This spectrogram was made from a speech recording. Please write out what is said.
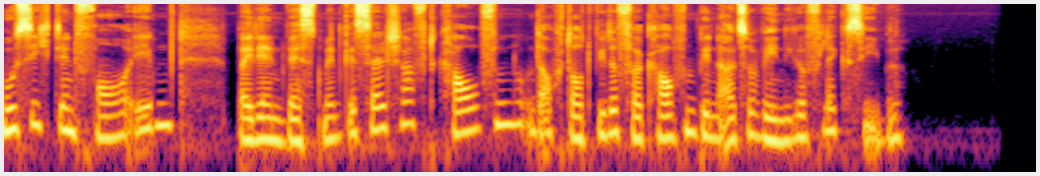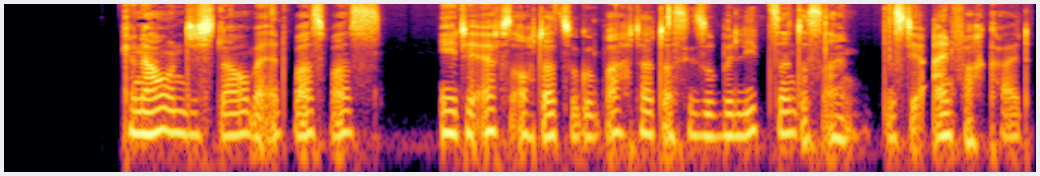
muss ich den Fonds eben bei der Investmentgesellschaft kaufen und auch dort wieder verkaufen, bin also weniger flexibel. Genau, und ich glaube, etwas, was ETFs auch dazu gebracht hat, dass sie so beliebt sind, ist, ein, ist die Einfachkeit.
